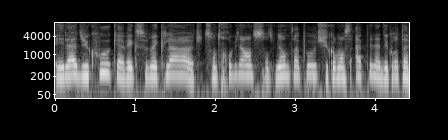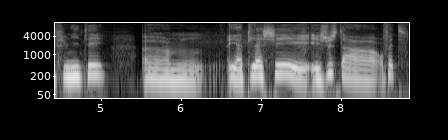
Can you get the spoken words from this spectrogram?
Et là, du coup, qu'avec ce mec-là, tu te sens trop bien, tu te sens bien dans ta peau, tu commences à peine à découvrir ta féminité euh, et à te lâcher et, et juste à, en fait,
